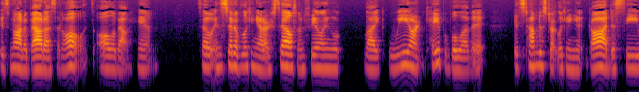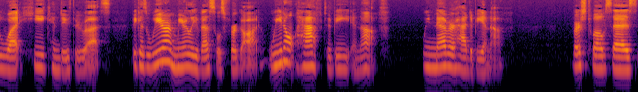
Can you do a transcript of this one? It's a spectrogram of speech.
it's not about us at all. It's all about him. So instead of looking at ourselves and feeling like we aren't capable of it, it's time to start looking at God to see what He can do through us because we are merely vessels for God. We don't have to be enough. We never had to be enough. Verse 12 says,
